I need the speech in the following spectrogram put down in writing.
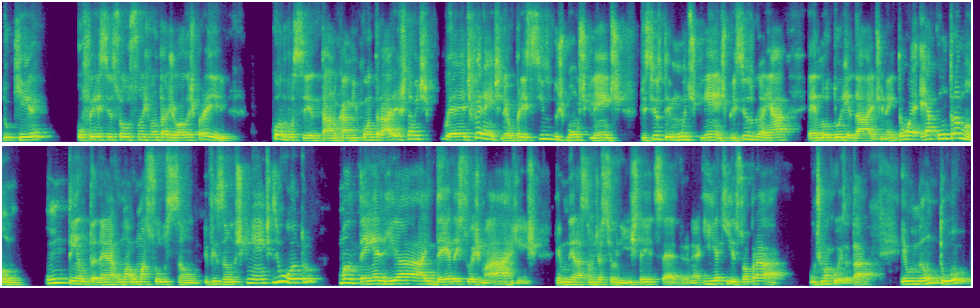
do que oferecer soluções vantajosas para ele. Quando você está no caminho contrário, é justamente é diferente, né? Eu preciso dos bons clientes, preciso ter muitos clientes, preciso ganhar é, notoriedade, né? Então é, é, a contramão. Um tenta né, uma, uma solução visando os clientes e o outro mantém ali a, a ideia das suas margens, remuneração de acionista e etc. Né? E aqui, só para última coisa, tá? Eu não tô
